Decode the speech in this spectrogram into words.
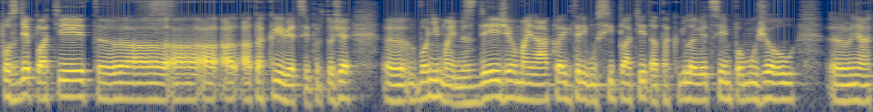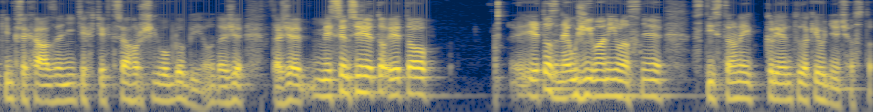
Pozdě platit a, a, a, a takové věci, protože oni mají mzdy, že jo? mají náklady, které musí platit a takovéhle věci jim pomůžou uh, nějakým přecházení těch, těch třeba horších období. Jo? Takže, takže myslím si, že to, je to je to zneužívaný vlastně z té strany klientů taky hodně často.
